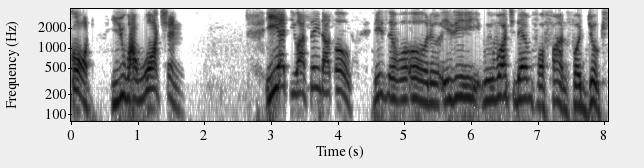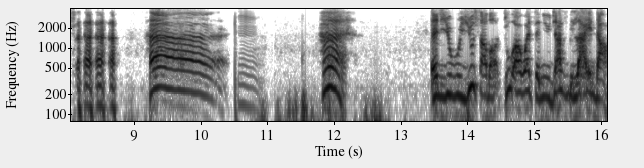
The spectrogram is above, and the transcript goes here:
God you are watching. Yet you are saying that oh, this is oh, oh easy. We watch them for fun, for jokes. Ah, Mm. ah. and you will use about two hours, and you just be lying down.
